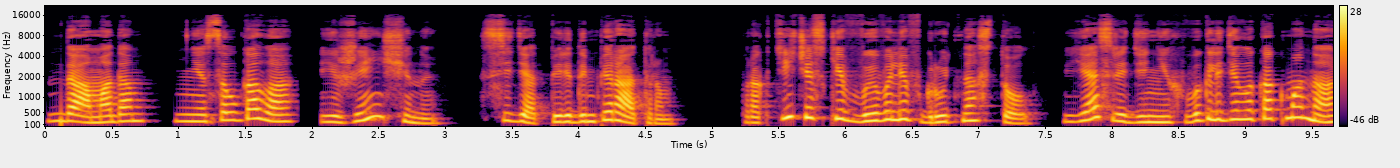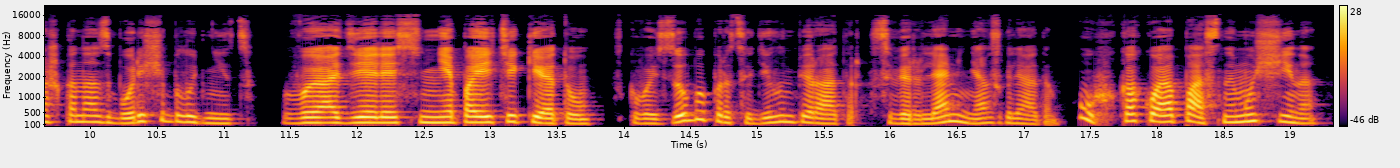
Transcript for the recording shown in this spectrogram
Да, мадам, не солгала. И женщины сидят перед императором, практически вывалив грудь на стол. Я среди них выглядела как монашка на сборище блудниц. «Вы оделись не по этикету», — сквозь зубы процедил император, сверля меня взглядом. «Ух, какой опасный мужчина!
